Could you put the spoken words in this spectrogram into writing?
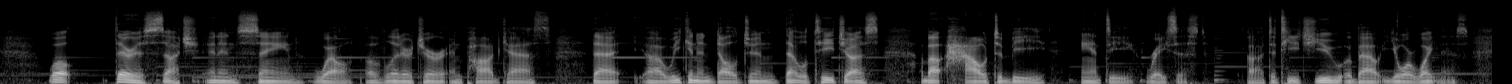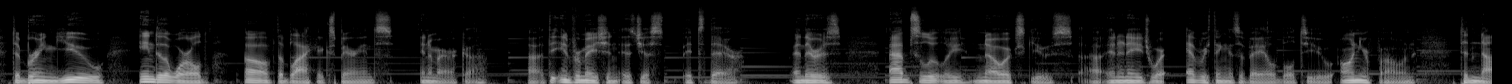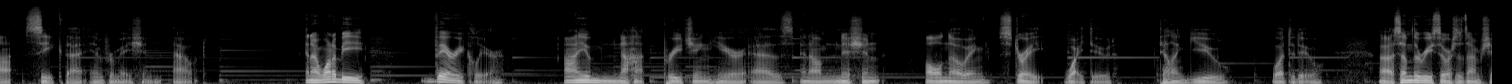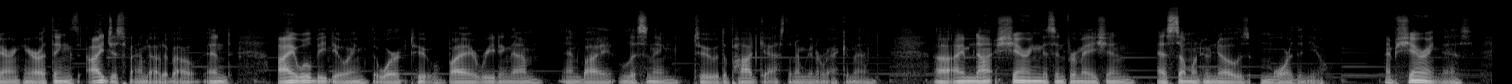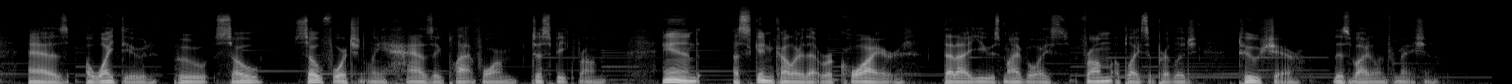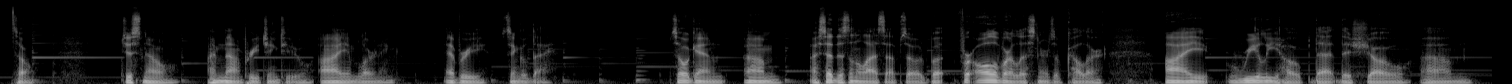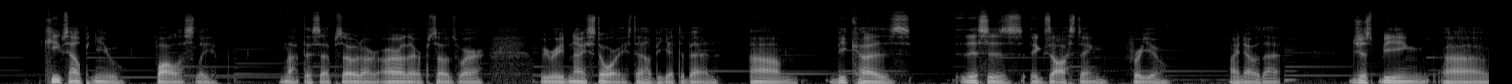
Well, there is such an insane wealth of literature and podcasts that uh, we can indulge in that will teach us about how to be anti racist, uh, to teach you about your whiteness, to bring you into the world of the black experience in America. Uh, the information is just, it's there. And there is absolutely no excuse uh, in an age where everything is available to you on your phone to not seek that information out. And I want to be very clear I am not preaching here as an omniscient, all knowing, straight white dude telling you what to do. Uh, some of the resources I'm sharing here are things I just found out about, and I will be doing the work too by reading them and by listening to the podcast that I'm going to recommend. Uh, I'm not sharing this information as someone who knows more than you. I'm sharing this as a white dude who so, so fortunately has a platform to speak from and a skin color that requires that I use my voice from a place of privilege to share this vital information. So just know I'm not preaching to you, I am learning every single day. So, again, um, I said this in the last episode, but for all of our listeners of color, I really hope that this show um, keeps helping you fall asleep. Not this episode, or our other episodes where we read nice stories to help you get to bed. Um, because this is exhausting for you. I know that. Just being uh,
